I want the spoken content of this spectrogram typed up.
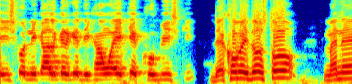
इसको निकाल करके दिखाऊँगा एक एक खूबी इसकी। देखो भाई दोस्तों मैंने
